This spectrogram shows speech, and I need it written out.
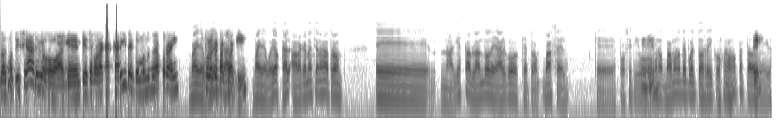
los noticiarios o alguien empieza con la cascarita y todo el mundo se va por ahí eso fue lo que pasó Oscar, aquí By the way, Oscar, ahora que mencionas a Trump, eh, nadie está hablando de algo que Trump va a hacer, que es positivo. Vámonos, vámonos de Puerto Rico, vamos para Estados Sí. Unidos.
